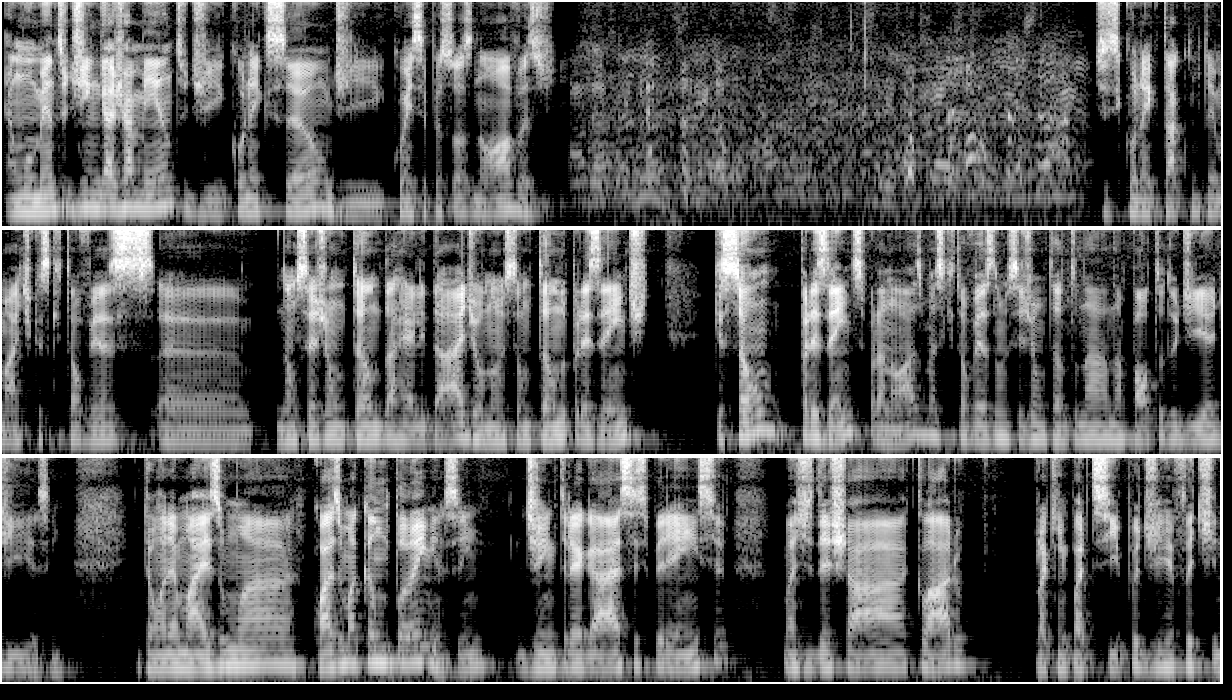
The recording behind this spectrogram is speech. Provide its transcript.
é um momento de engajamento, de conexão, de conhecer pessoas novas, de, de se conectar com temáticas que talvez uh, não sejam tão da realidade ou não estão tão no presente, que são presentes para nós, mas que talvez não estejam tanto na, na pauta do dia a dia, assim. Então, ele é mais uma, quase uma campanha, assim, de entregar essa experiência mas de deixar claro para quem participa de refletir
